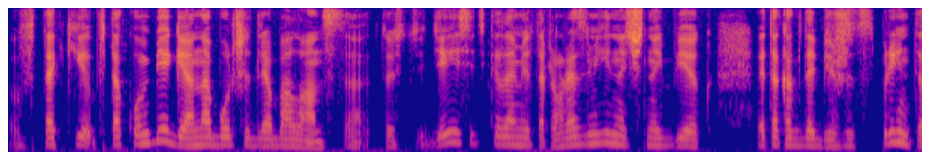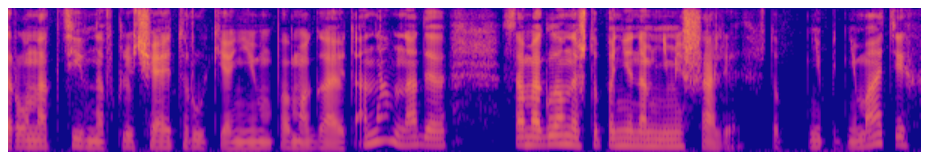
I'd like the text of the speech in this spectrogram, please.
В, таки, в таком беге она больше для баланса. То есть 10 километров, разминочный бег. Это когда бежит спринтер, он активно включает руки, они ему помогают. А нам надо, самое главное, чтобы они нам не мешали, чтобы не поднимать их.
